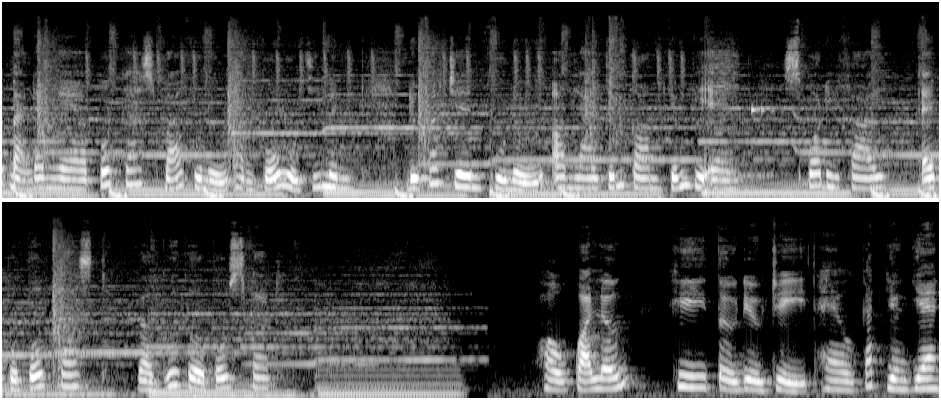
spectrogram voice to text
Các bạn đang nghe podcast báo phụ nữ thành phố Hồ Chí Minh được phát trên phụ nữ online.com.vn, Spotify, Apple Podcast và Google Podcast. Hậu quả lớn khi tự điều trị theo cách dân gian.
